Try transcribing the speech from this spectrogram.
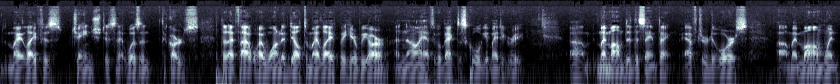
My life has changed. It's, it wasn't the cards that I thought I wanted dealt in my life, but here we are, and now I have to go back to school get my degree. Um, my mom did the same thing after divorce. Uh, my mom went,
